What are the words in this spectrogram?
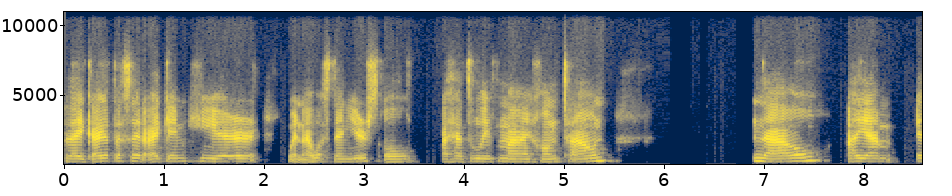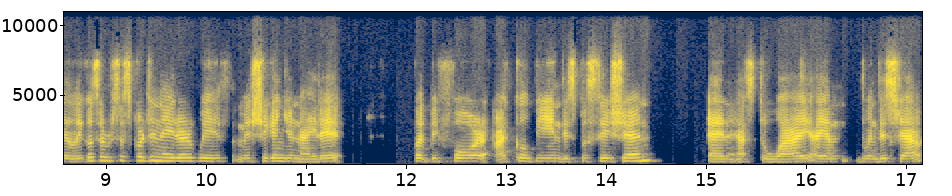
like Agatha said, I came here when I was 10 years old. I had to leave my hometown. Now I am a legal services coordinator with Michigan United. But before I could be in this position, and as to why I am doing this job.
